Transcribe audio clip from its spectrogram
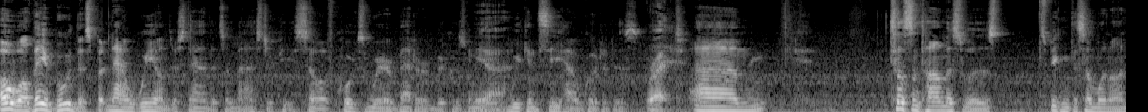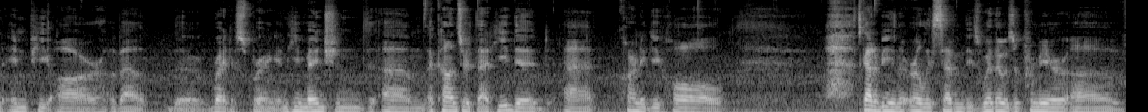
oh well, they booed this, but now we understand it's a masterpiece. So of course we're better because we, Yeah. we can see how good it is. Right. Um, Tilson Thomas was speaking to someone on NPR about the Rite of Spring, and he mentioned um, a concert that he did at Carnegie Hall. It's got to be in the early '70s, where there was a premiere of,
